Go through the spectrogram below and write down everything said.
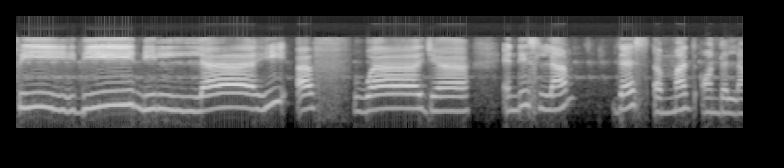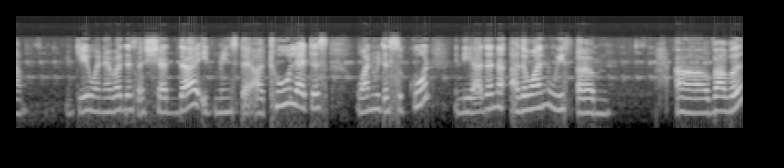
fi dinillahi afwaja and this lam there's a mud on the lam okay whenever there's a shadda it means there are two letters one with a sukun and the other other one with um uh, vowel.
